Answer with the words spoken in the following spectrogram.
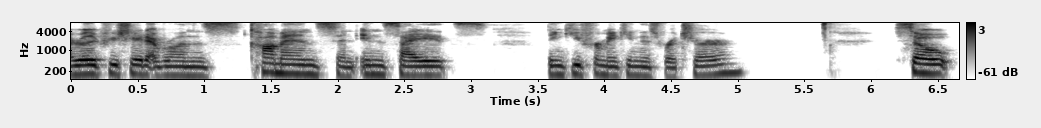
I really appreciate everyone's comments and insights. Thank you for making this richer. So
